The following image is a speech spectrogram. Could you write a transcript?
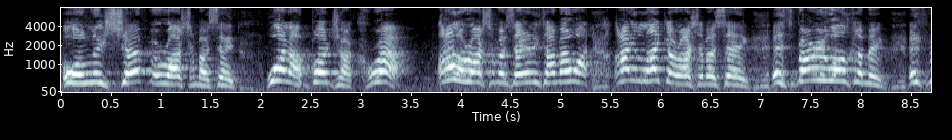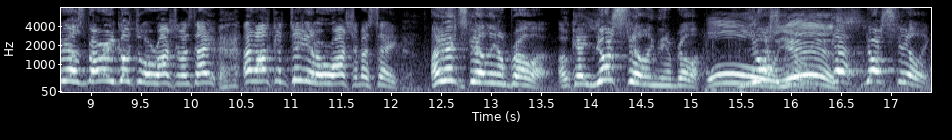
Only Chef irasshaimase. What a bunch of crap! I'll irasshaimase anytime I want. I like saying. It's very welcoming. It feels very good to irasshaimase, and I'll continue to irasshaimase. I didn't steal the umbrella. Okay, you're stealing the umbrella. Oh, you're stealing. yes. Yes, you're stealing.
